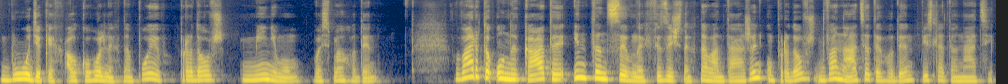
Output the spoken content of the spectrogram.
будь-яких алкогольних напоїв впродовж мінімум 8 годин. Варто уникати інтенсивних фізичних навантажень упродовж 12 годин після донації.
